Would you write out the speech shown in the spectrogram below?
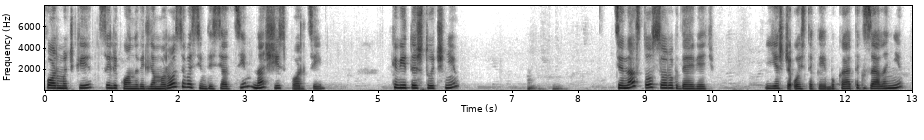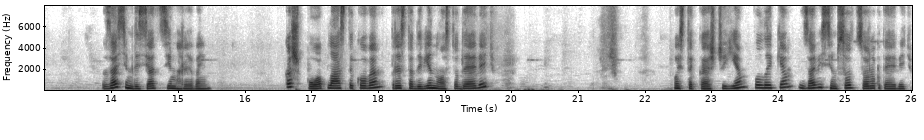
Формочки силіконові для морозива 77 на 6 порцій. Квіти штучні. Ціна 149. Є ще ось такий букетик зелені за 77 гривень. Кашпо пластикове 399. Ось таке ще є велике за 849.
